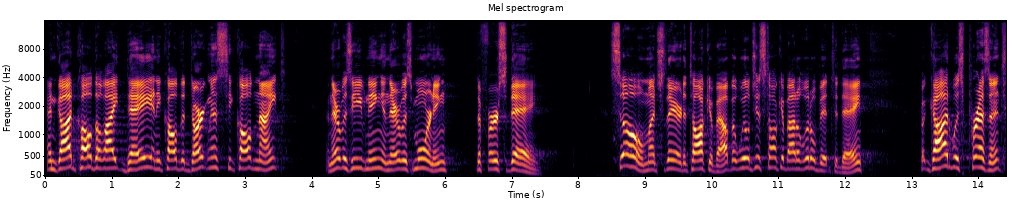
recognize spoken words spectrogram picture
And God called the light day, and he called the darkness, he called night. And there was evening, and there was morning, the first day. So much there to talk about, but we'll just talk about a little bit today. But God was present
